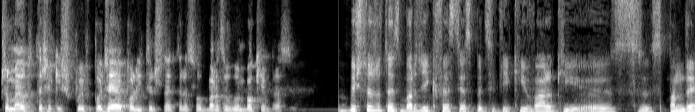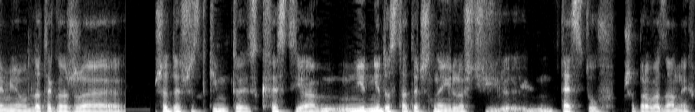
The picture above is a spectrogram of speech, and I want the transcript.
czy mają to też jakiś wpływ podziały polityczne, które są bardzo głębokie w Brazylii? Myślę, że to jest bardziej kwestia specyfiki walki y, z, z pandemią, dlatego że przede wszystkim to jest kwestia niedostatecznej ilości y, testów przeprowadzanych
